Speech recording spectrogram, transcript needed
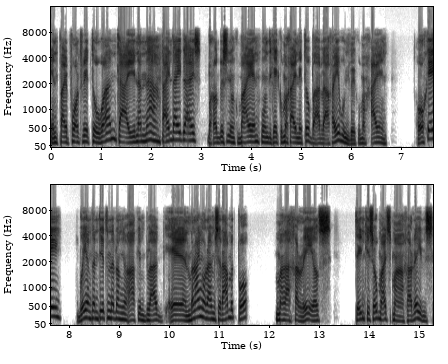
In 5, 4, 3, 2, 1, kainan na. Kain tayo guys. Baka gusto nyo kumain. Kung hindi kayo kumakain nito, bahala kayo kung hindi kayo kumakain. Okay? Boy, hanggang dito na lang yung aking vlog. And maraming maraming salamat po, mga ka-rails. Thank you so much, mga ka-rails.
